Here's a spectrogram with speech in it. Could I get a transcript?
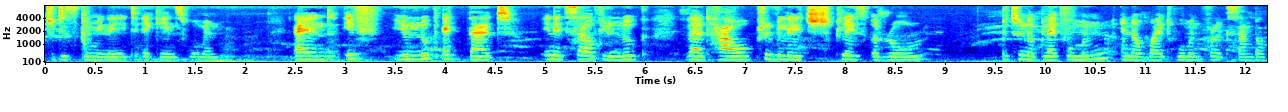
to discriminate against women. And if you look at that in itself, you look that how privilege plays a role between a black woman and a white woman, for example.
